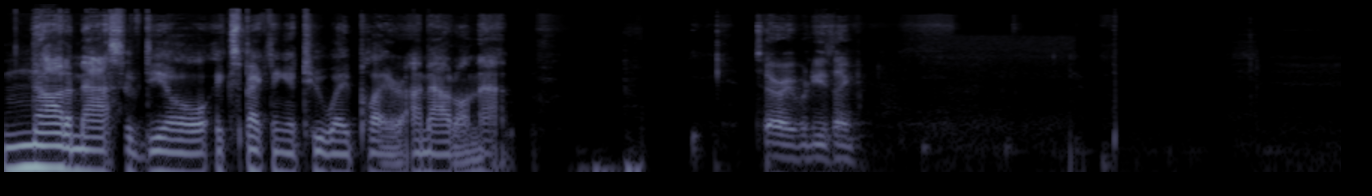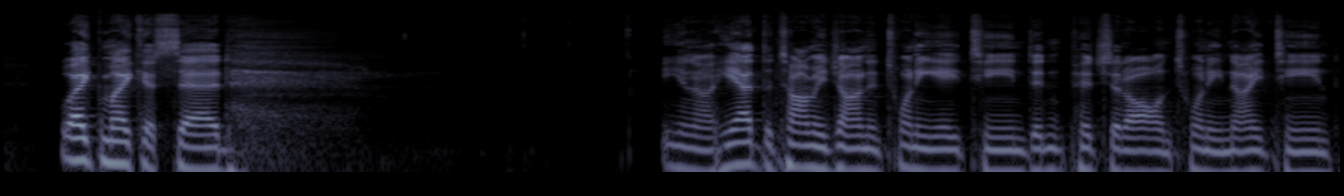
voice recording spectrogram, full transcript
not a massive deal expecting a two way player. I'm out on that. Terry, what do you think? Like Micah said, you know, he had the Tommy John in 2018, didn't pitch at all in 2019.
